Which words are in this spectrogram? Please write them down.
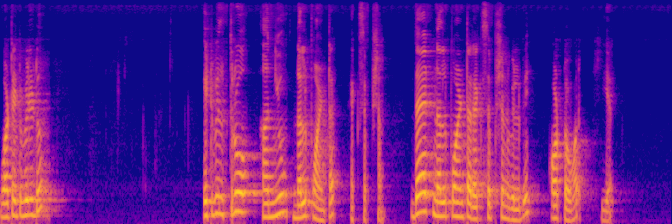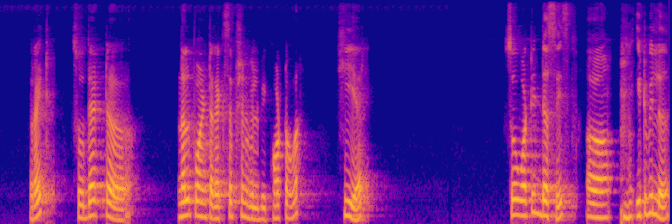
what it will do? It will throw a new null pointer exception. That null pointer exception will be caught over here right? So that uh, null pointer exception will be caught over here. So what it does is uh, it will uh,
